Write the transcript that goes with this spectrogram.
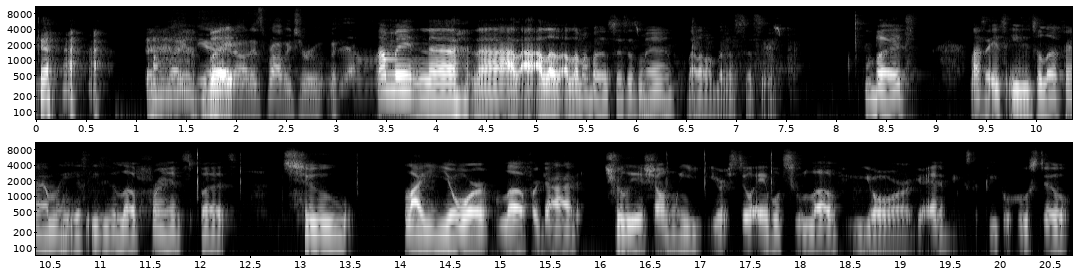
like yeah, but you know, that's probably true. I mean, nah, nah. I, I I love I love my brothers and sisters, man. I love my brothers and sisters. But like I said, it's easy to love family. It's easy to love friends, but to like your love for God truly is shown when you're still able to love your your enemies, the people who still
